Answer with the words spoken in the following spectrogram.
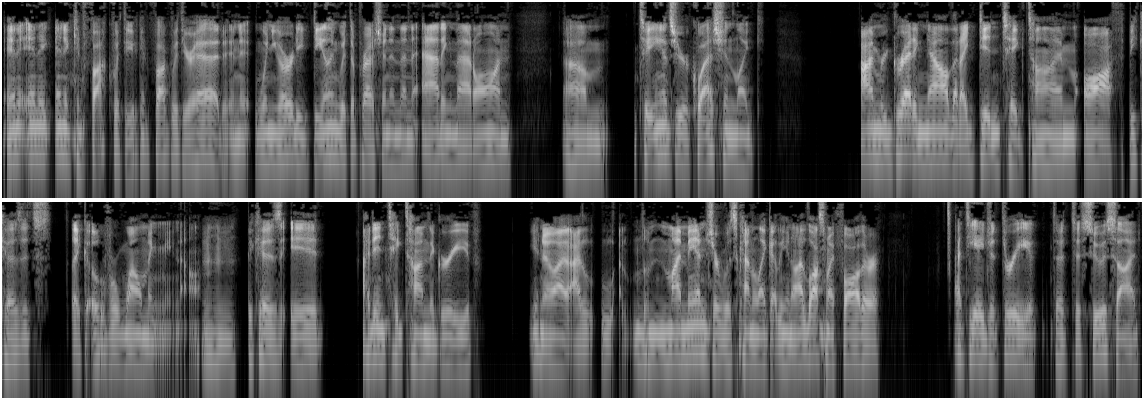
and and it, and it can fuck with you. It can fuck with your head. And it, when you're already dealing with depression and then adding that on, um, to answer your question, like I'm regretting now that I didn't take time off because it's like overwhelming me now hmm because it I didn't take time to grieve. You know, I, I my manager was kind of like you know I lost my father at the age of three to, to suicide,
